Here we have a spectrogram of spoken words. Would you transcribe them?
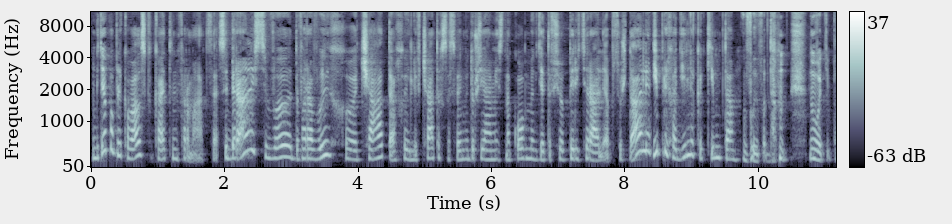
где публиковалась какая-то информация. Собирались в дворовых э, чатах или в чатах со своими друзьями и знакомыми, где-то все перетирали, обсуждали и приходили к каким-то выводам. Ну вот, типа,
